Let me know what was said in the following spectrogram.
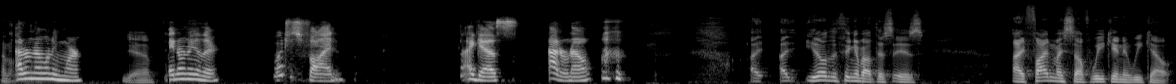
I don't, I don't know anymore. Yeah. They don't either, which is fine. I guess. I don't know. I, I you know the thing about this is I find myself week in and week out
